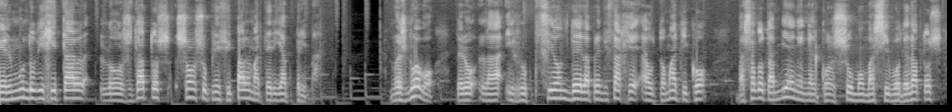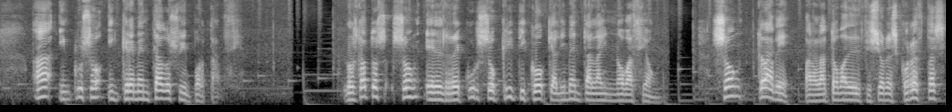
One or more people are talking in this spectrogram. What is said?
el mundo digital los datos son su principal materia prima. No es nuevo, pero la irrupción del aprendizaje automático, basado también en el consumo masivo de datos, ha incluso incrementado su importancia. Los datos son el recurso crítico que alimenta la innovación. Son clave para la toma de decisiones correctas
